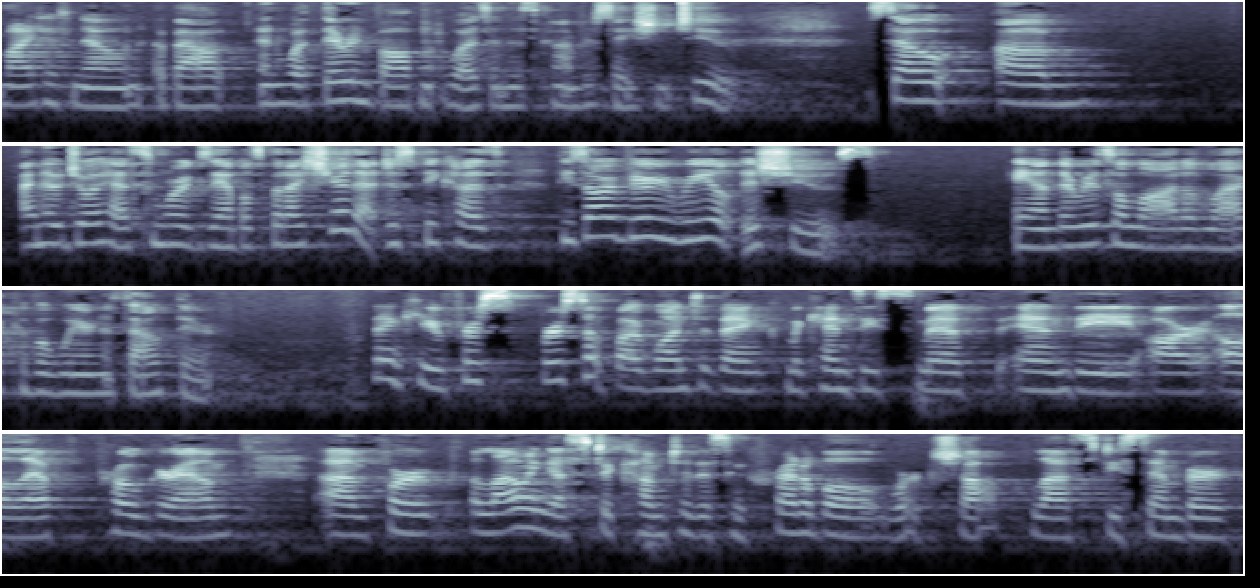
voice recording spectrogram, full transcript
might have known about and what their involvement was in this conversation, too. So um, I know Joy has some more examples, but I share that just because these are very real issues, and there is a lot of lack of awareness out there. Thank you. First, first up, I want to thank Mackenzie Smith and the RLF program um, for allowing us to come to this incredible workshop last December.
